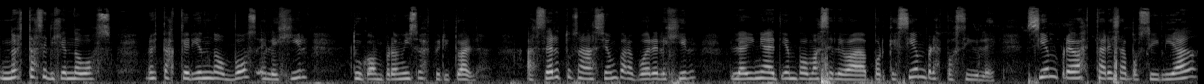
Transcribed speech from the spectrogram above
no estás eligiendo vos, no estás queriendo vos elegir tu compromiso espiritual, hacer tu sanación para poder elegir la línea de tiempo más elevada, porque siempre es posible, siempre va a estar esa posibilidad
